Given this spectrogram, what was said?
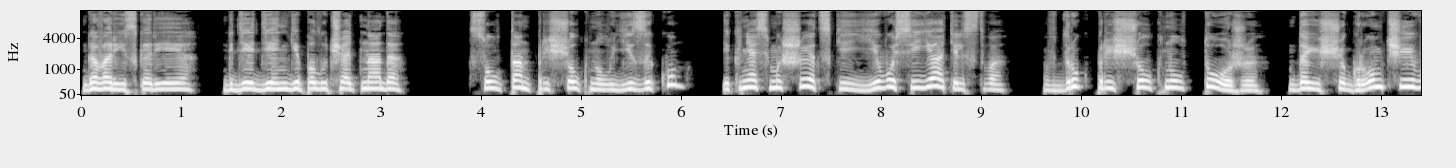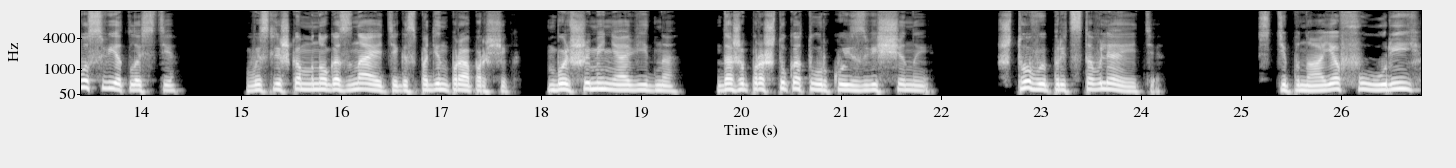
Говори скорее, где деньги получать надо? Султан прищелкнул языком, и князь Мышецкий, его сиятельство, вдруг прищелкнул тоже, да еще громче его светлости. «Вы слишком много знаете, господин прапорщик. Больше меня видно. Даже про штукатурку извещены. Что вы представляете?» «Степная фурий»,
